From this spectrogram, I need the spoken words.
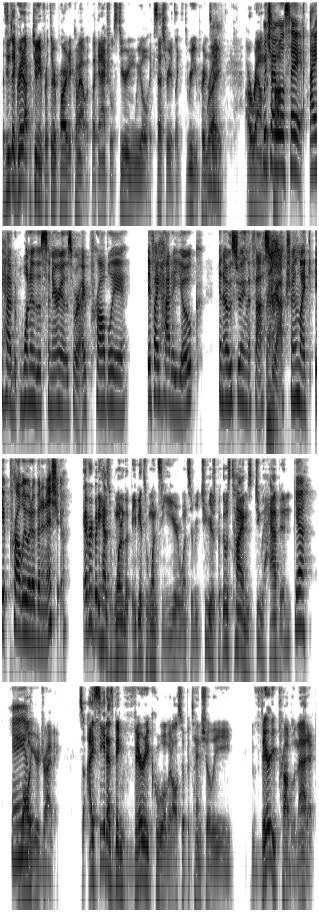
It seems like a great opportunity for a third party to come out with like an actual steering wheel accessory. It's like 3D printed Right. Around Which the I will say, I had one of those scenarios where I probably, if I had a yoke and I was doing the fast reaction, like it probably would have been an issue. Everybody has one of the maybe it's once a year, once every two years, but those times do happen Yeah. Yeah. yeah. while you're driving. So I see it as being very cool, but also potentially very problematic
